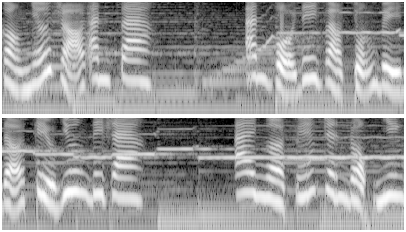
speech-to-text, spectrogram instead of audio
còn nhớ rõ anh ta. Anh vội đi vào chuẩn bị đỡ Kiều Dương đi ra. Ai ngờ phía trên đột nhiên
